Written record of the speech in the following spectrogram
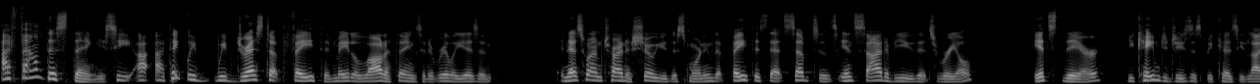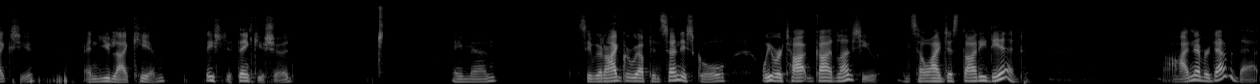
I found this thing. You see, I, I, think we've, we've dressed up faith and made a lot of things that it really isn't. And that's what I'm trying to show you this morning that faith is that substance inside of you that's real. It's there. You came to Jesus because he likes you, and you like him. At least you think you should. Amen. See, when I grew up in Sunday school, we were taught God loves you. And so I just thought He did. I never doubted that.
